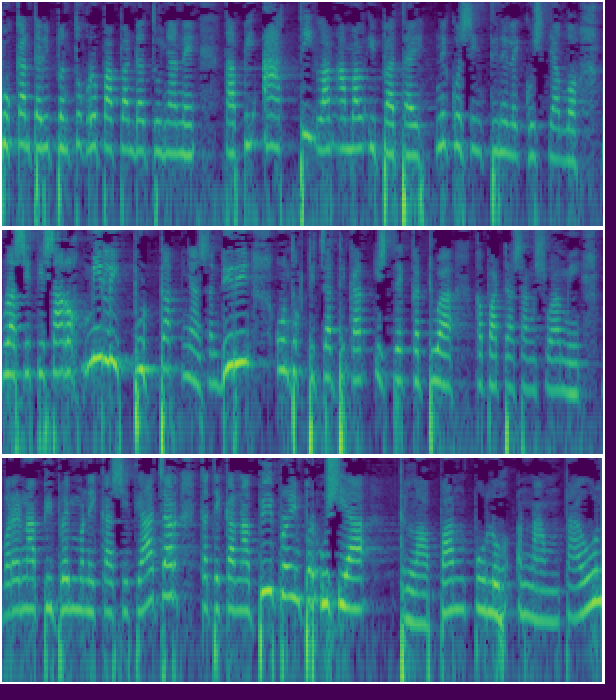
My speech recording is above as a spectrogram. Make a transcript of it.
bukan dari bentuk rupa banda dunyane, tapi ati lan amal ibadah niku sing dinilai Gusti Allah. Mula Siti Saroh milih budaknya sendiri untuk dijadikan istri kedua kepada sang suami. Bare Nabi Ibrahim menikah Siti Hajar ketika Nabi Ibrahim berusia 86 tahun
